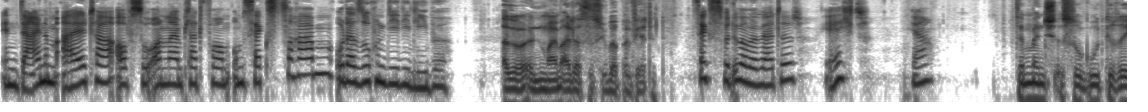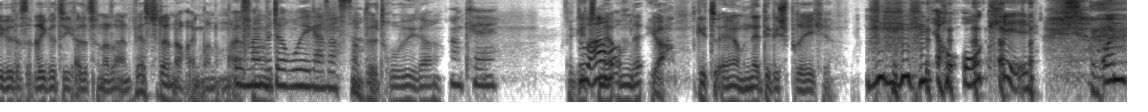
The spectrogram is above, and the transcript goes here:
in deinem Alter auf so Online-Plattformen, um Sex zu haben oder suchen die die Liebe? Also in meinem Alter ist es überbewertet. Sex wird überbewertet? Echt? Ja? Der Mensch ist so gut geregelt, das regelt sich alles von allein. Wärst du dann auch irgendwann nochmal Irgendwann wird er ruhiger, sagst du? Man wird ruhiger. Okay. Da geht es mehr um, ne ja, geht's eher um nette Gespräche. okay. Und,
